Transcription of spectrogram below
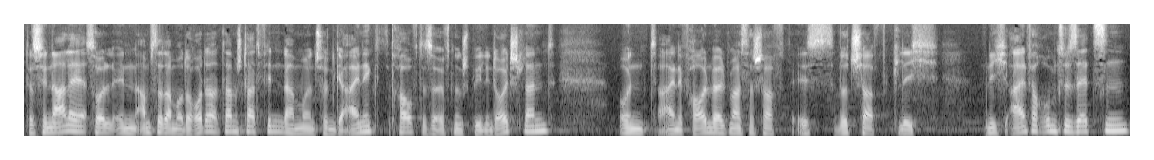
Das Finale soll in Amsterdam oder Rotterdam stattfinden. Da haben wir uns schon geeinigt drauf. Das Eröffnungsspiel in Deutschland. Und eine Frauenweltmeisterschaft ist wirtschaftlich nicht einfach umzusetzen.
